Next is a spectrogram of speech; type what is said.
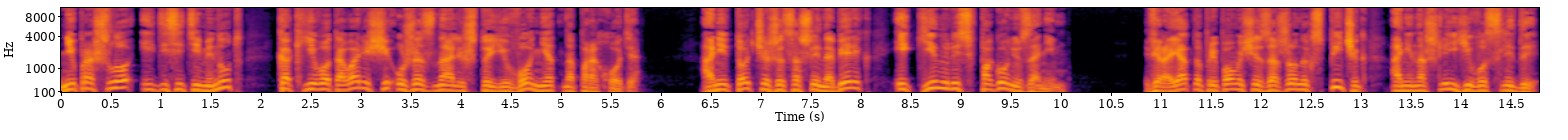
Не прошло и десяти минут, как его товарищи уже знали, что его нет на пароходе. Они тотчас же сошли на берег и кинулись в погоню за ним. Вероятно, при помощи зажженных спичек они нашли его следы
